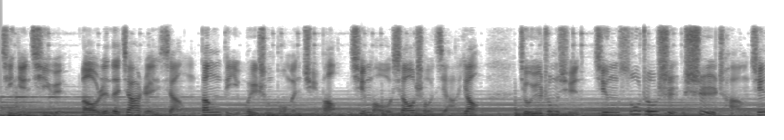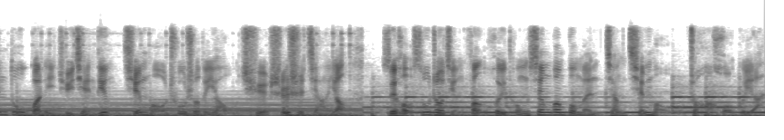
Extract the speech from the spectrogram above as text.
今年七月，老人的家人向当地卫生部门举报秦某销售假药。九月中旬，经苏州市市场监督管理局鉴定，秦某出售的药物确实是假药。随后，苏州警方会同相关部门将秦某抓获归案。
